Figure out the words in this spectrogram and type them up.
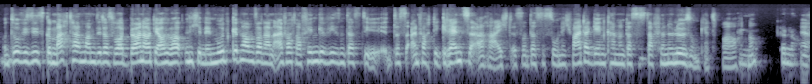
Und so wie Sie es gemacht haben, haben Sie das Wort Burnout ja auch überhaupt nicht in den Mund genommen, sondern einfach darauf hingewiesen, dass die, dass einfach die Grenze erreicht ist und dass es so nicht weitergehen kann und dass es dafür eine Lösung jetzt braucht. Ne? Genau. Ja.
